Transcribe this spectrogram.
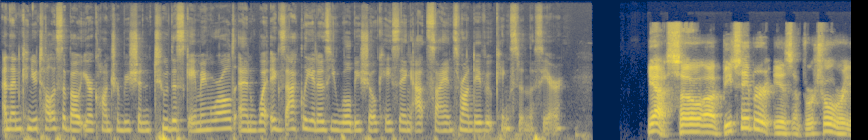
and then can you tell us about your contribution to this gaming world and what exactly it is you will be showcasing at Science Rendezvous Kingston this year? Yeah, so uh, Beat Saber is a virtual reality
